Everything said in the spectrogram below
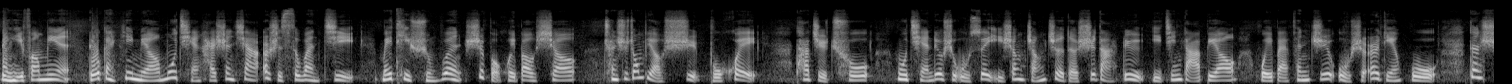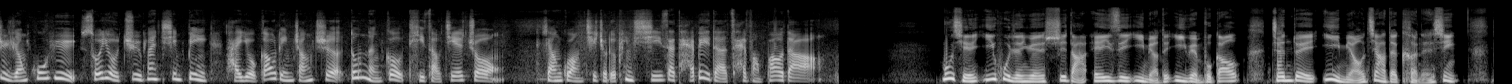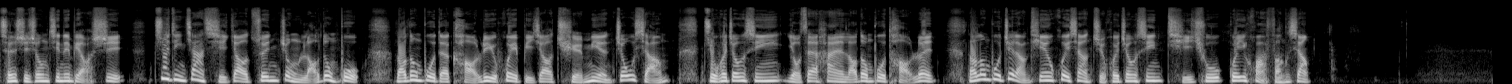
另一方面，流感疫苗目前还剩下二十四万剂，媒体询问是否会报销，陈时中表示不会。他指出，目前六十五岁以上长者的施打率已经达标为百分之五十二点五，但是仍呼吁所有具慢性病还有高龄长者都能够提早接种。央广记者刘聘熙在台北的采访报道。目前医护人员施打 A Z 疫苗的意愿不高。针对疫苗价的可能性，陈时中今天表示，制定假期要尊重劳动部，劳动部的考虑会比较全面周详。指挥中心有在和劳动部讨论，劳动部这两天会向指挥中心提出规划方向。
